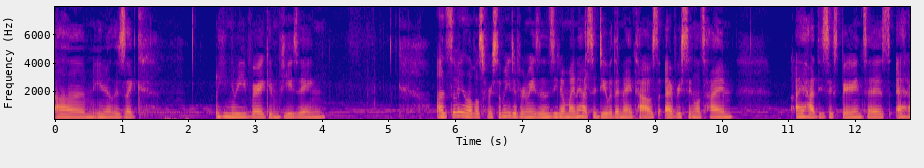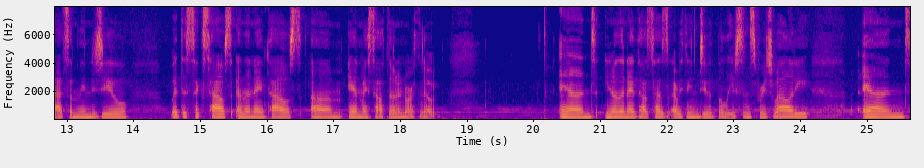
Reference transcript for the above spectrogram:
um, you know, there's like, it can be very confusing on so many levels for so many different reasons. You know, mine has to do with the ninth house. Every single time I had these experiences, it had something to do with the sixth house and the ninth house, um, and my south node and north node. And, you know, the ninth house has everything to do with beliefs and spirituality. And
